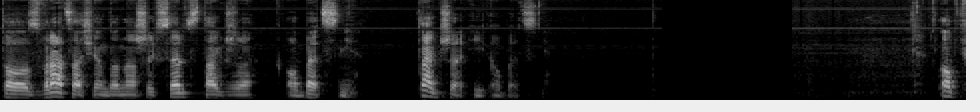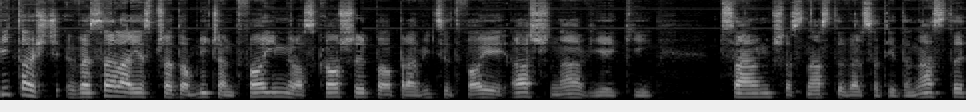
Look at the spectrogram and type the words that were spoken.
to zwraca się do naszych serc także obecnie. Także i obecnie. Obfitość wesela jest przed obliczem Twoim, rozkoszy po prawicy Twojej aż na wieki. Psalm 16, werset 11.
